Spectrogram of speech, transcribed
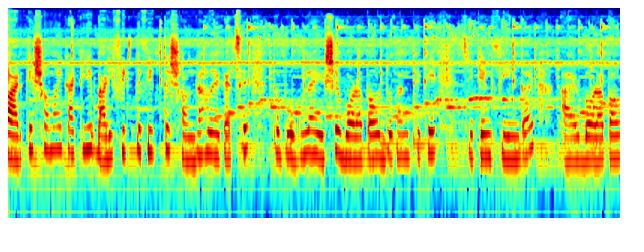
পার্কের সময় কাটিয়ে বাড়ি ফিরতে ফিরতে সন্ধ্যা হয়ে গেছে, তো বগুলা এসে বড়া পাওয়ার দোকান থেকে চিকেন ফিঙ্গার আর বড়া পাও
